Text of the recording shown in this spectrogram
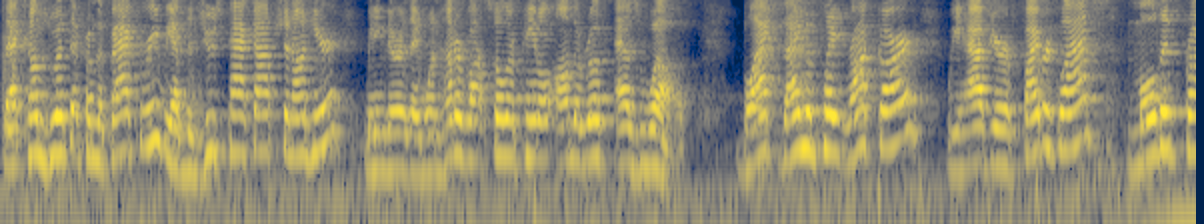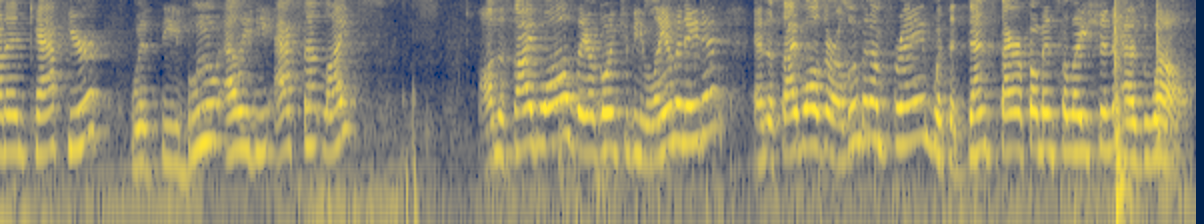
that comes with it from the factory. We have the juice pack option on here, meaning there is a 100 watt solar panel on the roof as well. Black diamond plate rock guard. We have your fiberglass molded front end cap here with the blue LED accent lights. On the sidewalls, they are going to be laminated and the sidewalls are aluminum framed with the dense styrofoam insulation as well.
